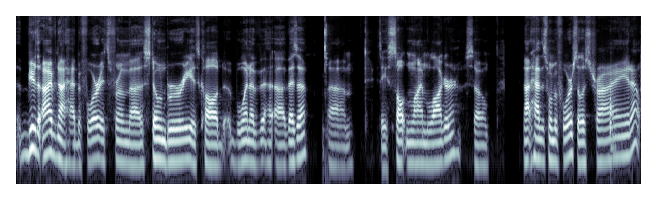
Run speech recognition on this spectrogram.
a beer that I've not had before. It's from uh, Stone Brewery. It's called Buena uh, Veza. Um, it's a salt and lime lager. So, not had this one before. So let's try it out.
